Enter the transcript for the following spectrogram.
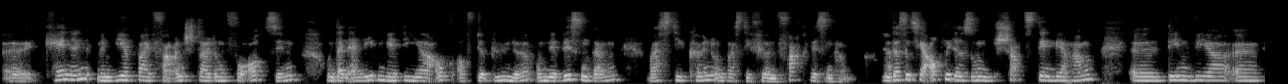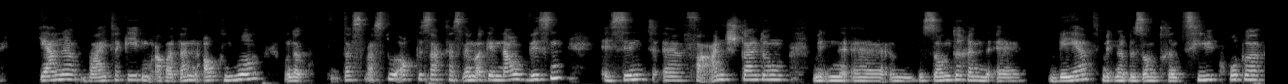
äh, kennen, wenn wir bei Veranstaltungen vor Ort sind. Und dann erleben wir die ja auch auf der Bühne. Und wir wissen dann, was die können und was die für ein Fachwissen haben. Und das ist ja auch wieder so ein Schatz, den wir haben, äh, den wir äh, gerne weitergeben, aber dann auch nur, und das, was du auch gesagt hast, wenn wir genau wissen, es sind äh, Veranstaltungen mit einem, äh, einem besonderen äh, Wert, mit einer besonderen Zielgruppe,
